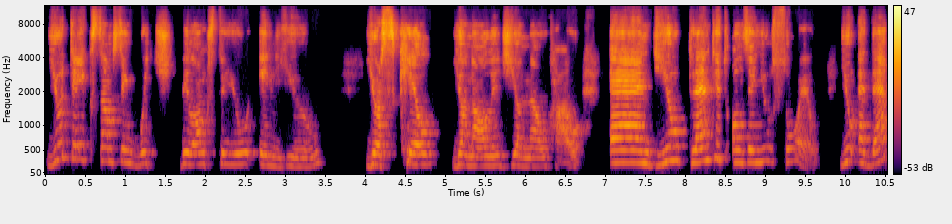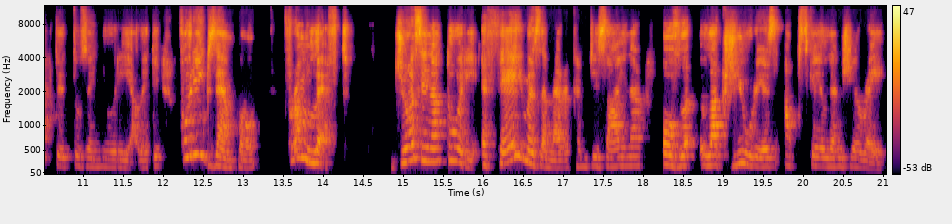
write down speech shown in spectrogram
You take something which belongs to you in you, your skill, your knowledge, your know-how, and you plant it on the new soil. You adapt it to the new reality. For example, from left, Josie Natori, a famous American designer of luxurious upscale lingerie,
